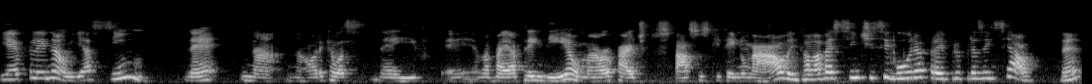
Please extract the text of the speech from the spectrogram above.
E aí eu falei, não, e assim, né, na, na hora que elas, né, é, ela vai aprender a maior parte dos passos que tem numa aula, então ela vai se sentir segura para ir para o presencial, né?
